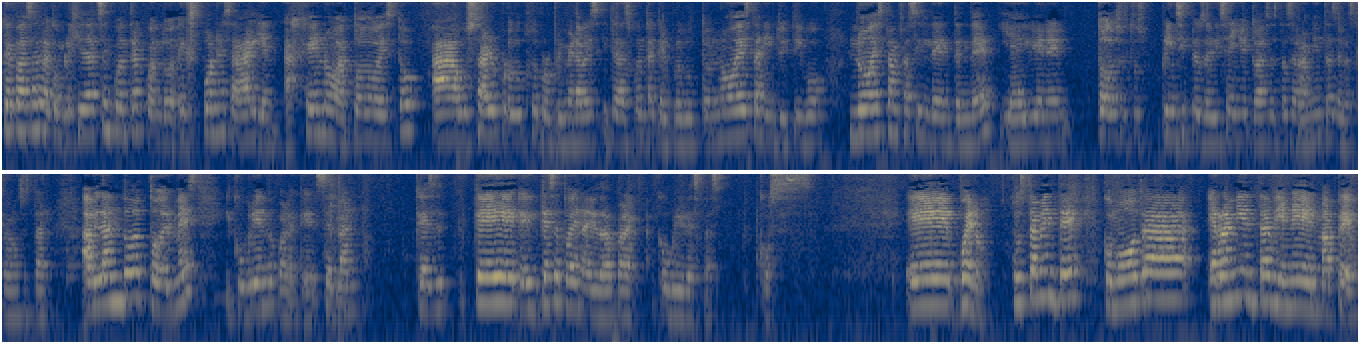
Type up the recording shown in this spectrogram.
¿qué pasa? La complejidad se encuentra cuando expones a alguien ajeno a todo esto a usar el producto por primera vez y te das cuenta que el producto no es tan intuitivo, no es tan fácil de entender y ahí vienen todos estos principios de diseño y todas estas herramientas de las que vamos a estar hablando todo el mes y cubriendo para que sepan qué, qué- en qué se pueden ayudar para cubrir estas cosas. Eh, bueno, justamente como otra herramienta viene el mapeo.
